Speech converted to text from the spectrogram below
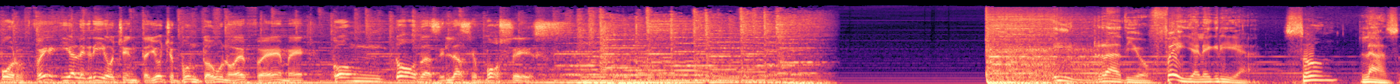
por Fe y Alegría 88.1 FM con todas las voces. En Radio Fe y Alegría son las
